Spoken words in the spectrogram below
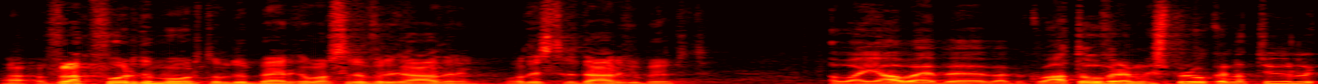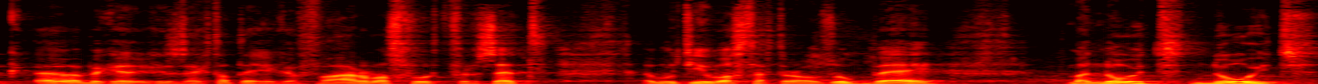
Ah, vlak voor de moord op de Bergen was er een vergadering. Wat is er daar gebeurd? Maar ja, we hebben, we hebben kwaad over hem gesproken natuurlijk. We hebben ge- gezegd dat hij een gevaar was voor het verzet. Moutier was daar trouwens ook bij. Maar nooit, nooit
